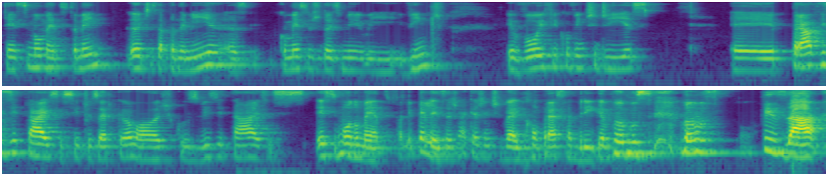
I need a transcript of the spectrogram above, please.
Tem esse momento também, antes da pandemia, começo de 2020. Eu vou e fico 20 dias é, para visitar esses sítios arqueológicos, visitar esses, esse monumento. Falei, beleza, já que a gente vai comprar essa briga, vamos, vamos pisar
